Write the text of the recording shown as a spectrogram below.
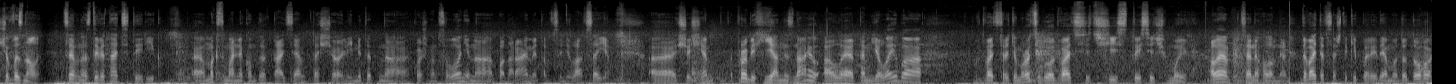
щоб ви знали. Це в нас 19 й рік, е, максимальна комплектація, та що лімітед на кожному салоні, на панорамі, там все діла, все є. Е, Що ще? Пробіг я не знаю, але там є лейба. В 23-му році було 26 тисяч миль. Але це не головне. Давайте все ж таки перейдемо до того,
